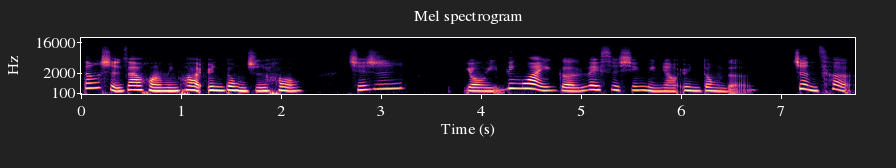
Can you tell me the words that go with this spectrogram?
当时在皇民化运动之后，其实有另外一个类似新民谣运动的政策，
